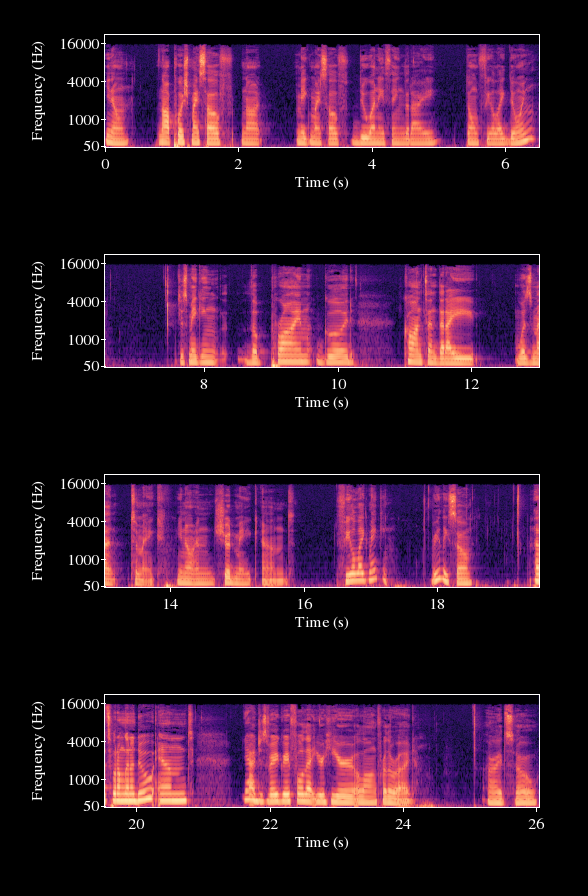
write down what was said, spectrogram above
you know, not push myself, not make myself do anything that I don't feel like doing. Just making the prime good content that I was meant to make, you know, and should make and feel like making. Really. So that's what I'm going to do. And yeah, just very grateful that you're here along for the ride. All right. So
